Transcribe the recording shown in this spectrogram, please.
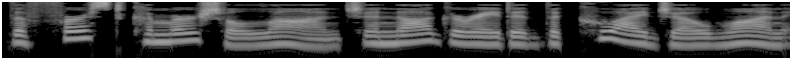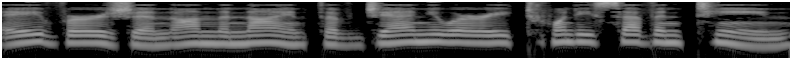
The first commercial launch inaugurated the the Kuaizhou 1A version on 9 January 2017,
